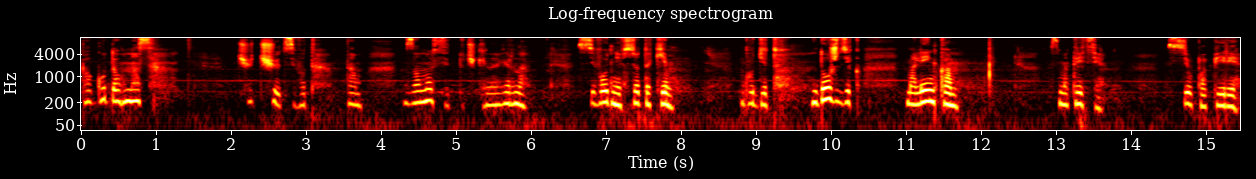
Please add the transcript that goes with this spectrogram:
погода у нас чуть-чуть вот там заносит тучки. Наверное, сегодня все-таки будет дождик. Маленько. Смотрите, все по пере.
